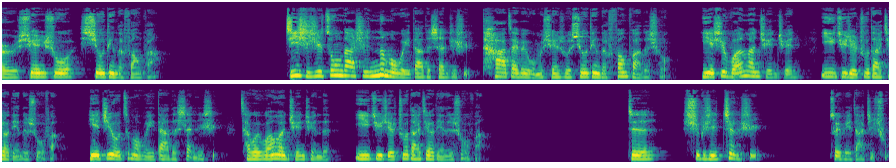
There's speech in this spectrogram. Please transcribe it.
而宣说修订的方法。即使是宗大师那么伟大的善知识，他在为我们宣说修订的方法的时候，也是完完全全依据着诸大教典的说法。也只有这么伟大的善知识，才会完完全全的依据着诸大教典的说法。这是不是正是最伟大之处？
